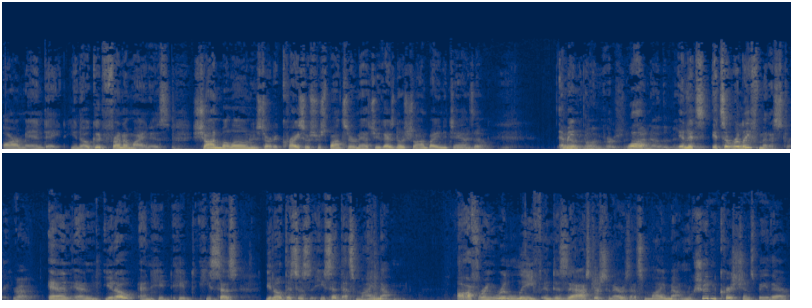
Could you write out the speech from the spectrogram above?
our mandate. You know, a good friend of mine is Sean Malone, who started Crisis Response International. You guys know Sean by any chance? I, know. I, I mean, know him personally. Well, I know the ministry. and it's it's a relief ministry, right? And and you know, and he he he says, you know, this is he said that's my mountain offering relief in disaster scenarios. That's my mountain. Shouldn't Christians be there?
